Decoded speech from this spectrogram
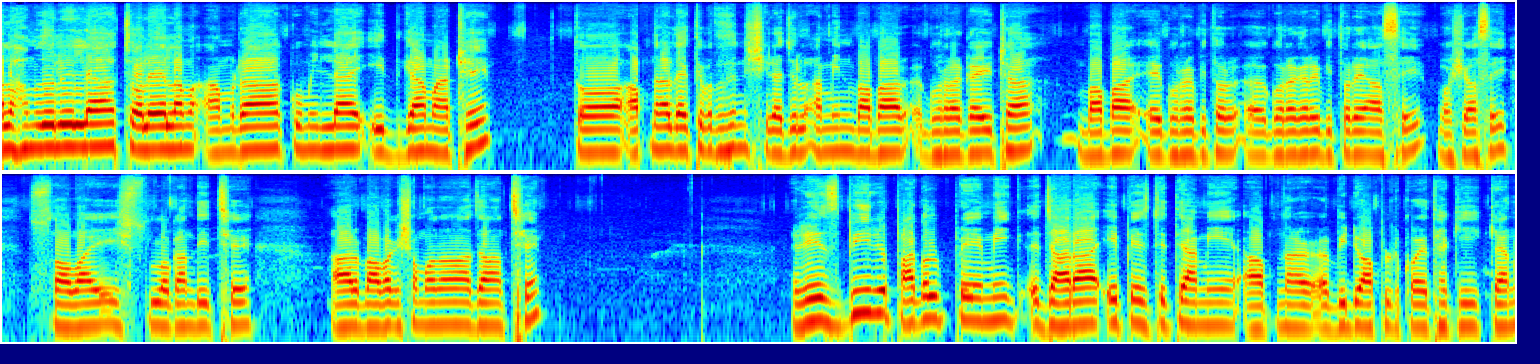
আলহামদুলিল্লাহ, চলে এলাম আমরা কুমিল্লা ঈদগাহ মাঠে। তো আপনারা দেখতে পাচ্ছেন সিরাজুল আমিন বাবার ঘোড়ার গাড়িটা। বাবা এ ঘোড়ার ভিতর, ঘোড়ার গাড়ির ভিতরে আছে, বসে আছে। সবাই স্লোগান দিচ্ছে আর বাবাকে সম্মাননা জানাচ্ছে। রেসবির পাগল প্রেমিক যারা এই পেজটিতে আমি আপনার ভিডিও আপলোড করে থাকি। কেন?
